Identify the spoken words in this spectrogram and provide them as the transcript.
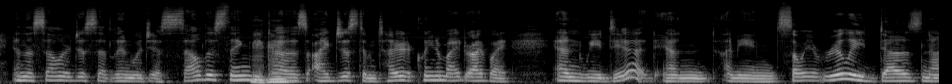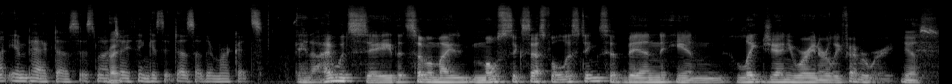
and the seller just said, "Lynn, would you sell this thing mm-hmm. because I just am tired of cleaning my driveway." And we did, and I mean, so it really does not impact us as much, Right. I think, as it does other markets. And I would say that some of my most successful listings have been in late January and early February. yes.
